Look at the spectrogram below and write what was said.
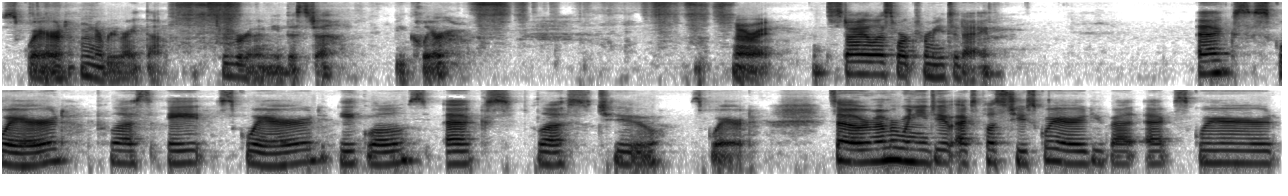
squared. I'm going to rewrite that because we're going to need this to be clear. All right, stylus work for me today. x squared plus 8 squared equals x plus 2 squared. So remember when you do x plus 2 squared, you've got x squared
